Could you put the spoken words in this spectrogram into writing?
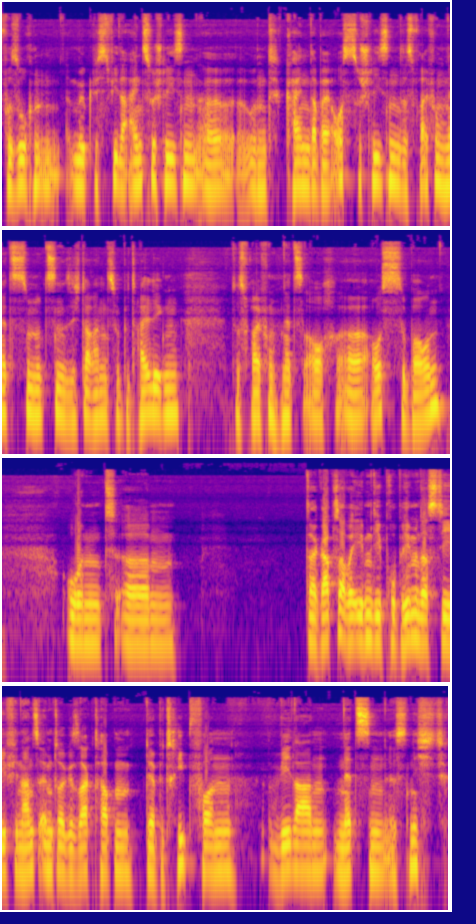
versuchen, möglichst viele einzuschließen äh, und keinen dabei auszuschließen, das Freifunknetz zu nutzen, sich daran zu beteiligen, das Freifunknetz auch äh, auszubauen. Und ähm, da gab es aber eben die Probleme, dass die Finanzämter gesagt haben, der Betrieb von WLAN-Netzen ist nicht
